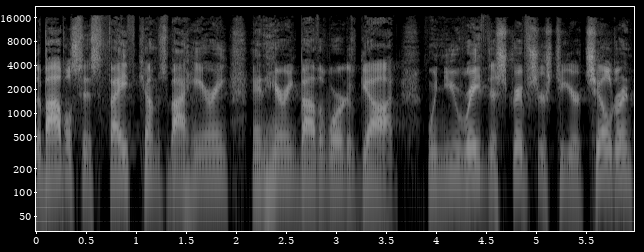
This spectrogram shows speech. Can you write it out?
The Bible says faith comes by hearing and hearing by the Word of God. When you read the scriptures to your children,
